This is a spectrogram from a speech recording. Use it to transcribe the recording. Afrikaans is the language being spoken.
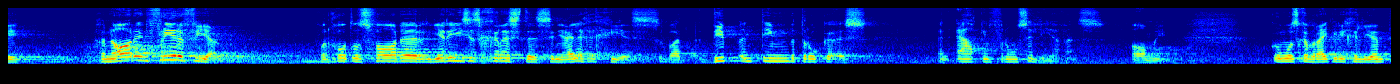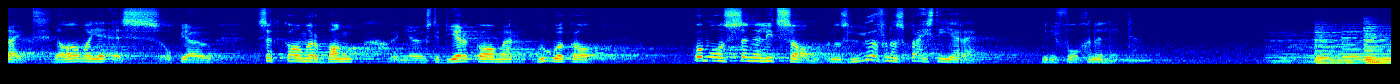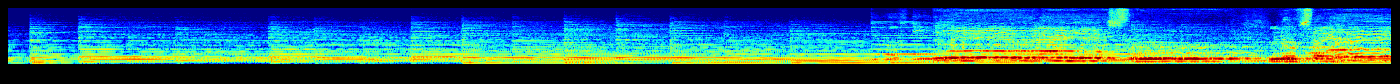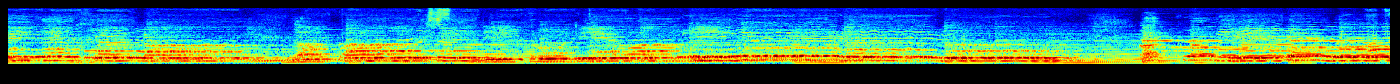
genade en vrede vir jou van God ons Vader, Here Jesus Christus en die Heilige Gees wat diep intiem betrokke is in elkeen van ons se lewens. Amen. Kom ons gebruik hierdie geleentheid daar waar jy is op jou sitkamer, bank, in jou studeerkamer, hoe ook al. Kom ons sing 'n lied saam en ons loof en ons prys die Here met die volgende lied. Lof sy heilige naam, laat alles in die groot deel aan die Heere loof. Ek wil Heere loof,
